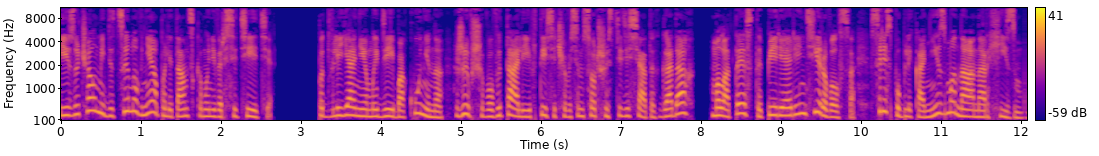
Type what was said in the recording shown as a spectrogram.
и изучал медицину в Неаполитанском университете. Под влиянием идей Бакунина, жившего в Италии в 1860-х годах, Малатеста переориентировался с республиканизма на анархизм.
